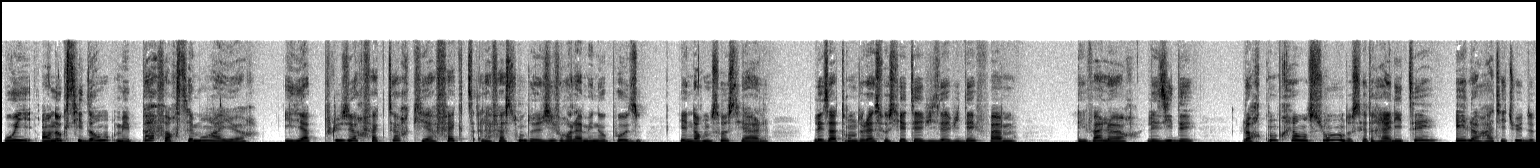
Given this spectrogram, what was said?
Oui, en Occident, mais pas forcément ailleurs. Il y a plusieurs facteurs qui affectent la façon de vivre la ménopause. Les normes sociales, les attentes de la société vis-à-vis des femmes, les valeurs, les idées, leur compréhension de cette réalité et leur attitude.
